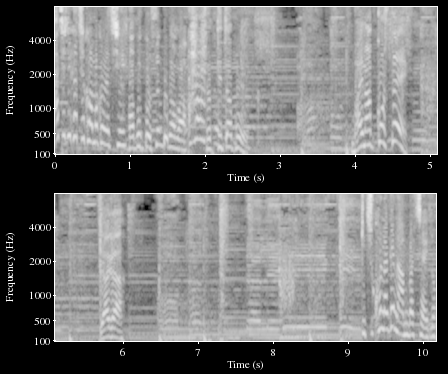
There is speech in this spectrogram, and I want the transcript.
আচ্ছা ঠিক আছে ক্ষমা করেছি। আপু করছেন তো মামা সত্যি তো আপু। ভাই মাফ করছে। জায়গা কিছুক্ষণ আগে নাম্বার চাইলো।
